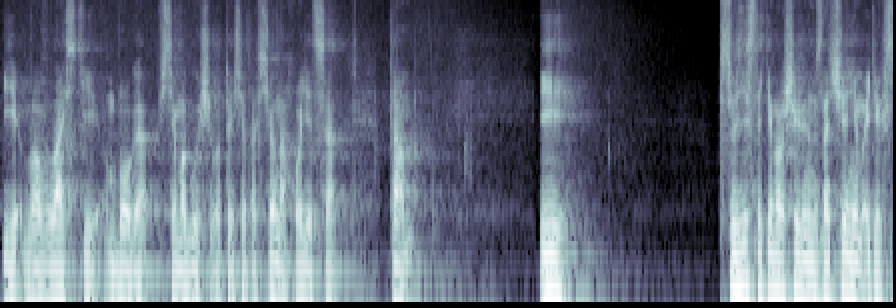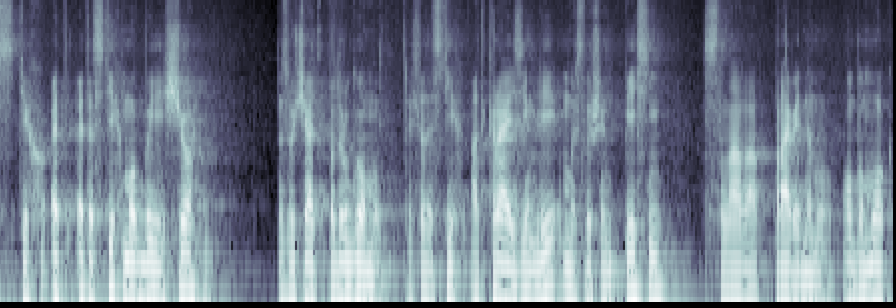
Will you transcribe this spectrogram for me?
и во власти Бога Всемогущего. То есть это все находится там. И в связи с таким расширенным значением этих стих, этот стих мог бы еще звучать по-другому. То есть этот стих «От края земли мы слышим песнь, слава праведному». Оба мог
